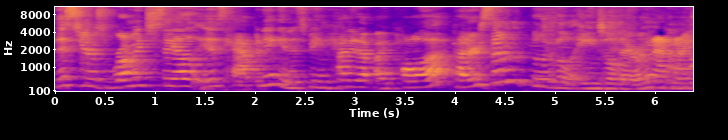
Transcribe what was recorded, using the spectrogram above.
This year's rummage sale is happening and it's being headed up by Paula Pedersen. Look at the little angel there, isn't that nice?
